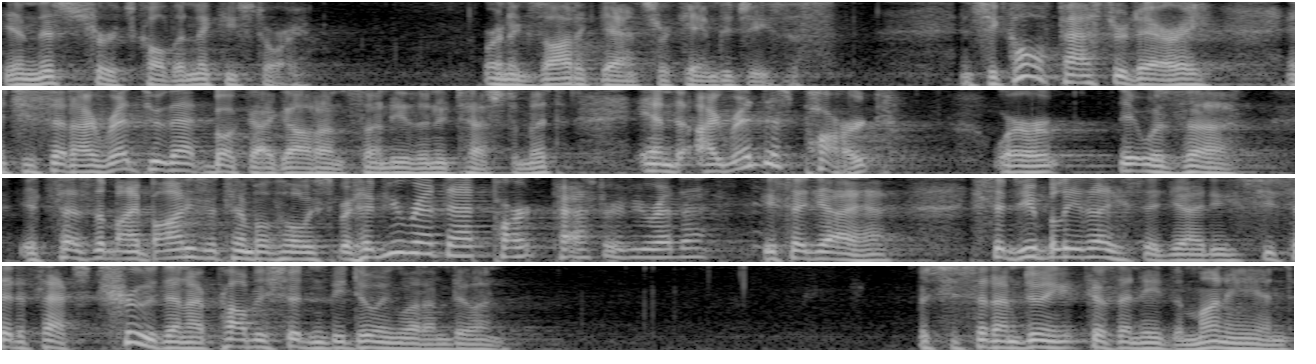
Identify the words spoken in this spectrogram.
in this church called the Nikki story, where an exotic dancer came to Jesus. And she called Pastor Derry and she said, I read through that book I got on Sunday, the New Testament, and I read this part where it was. Uh, it says that my body's a temple of the Holy Spirit. Have you read that part, Pastor? Have you read that? He said, Yeah, I have. He said, Do you believe that? He said, Yeah, I do. She said, If that's true, then I probably shouldn't be doing what I'm doing. But she said, I'm doing it because I need the money. And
